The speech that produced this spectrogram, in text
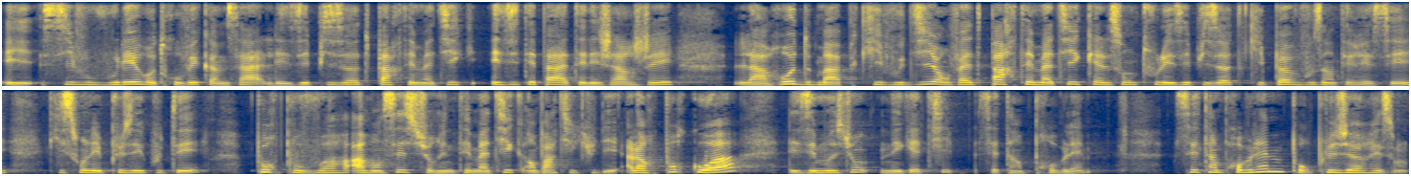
Et si vous voulez retrouver comme ça les épisodes par thématique, n'hésitez pas à télécharger la roadmap qui vous dit en fait par thématique quels sont tous les épisodes qui peuvent vous intéresser, qui sont les plus écoutés, pour pouvoir avancer sur une thématique en particulier. Alors pourquoi les émotions négatives? C'est un problème. C'est un problème pour plusieurs raisons.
